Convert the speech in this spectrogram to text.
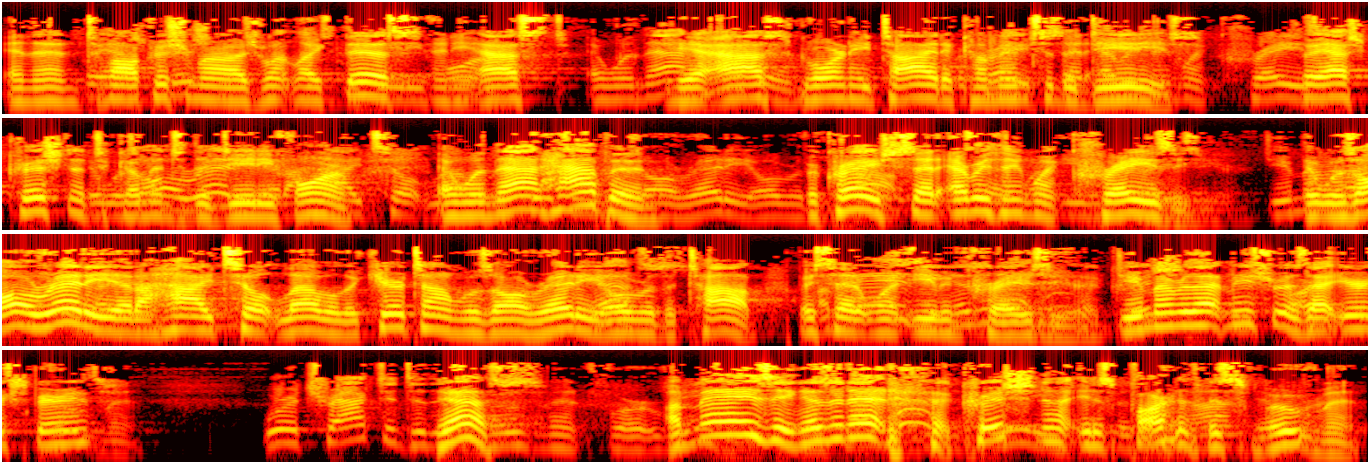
And then Tamal Krishnamaraj went like this, and he asked he asked Gaur Nitai to come into the deities. So he asked Krishna to come into the deity form. And when that happened, Vikresh said everything went crazy it was already at a high tilt level. The kirtan was already yes. over the top. They said Amazing, it went even crazier. Do you remember that, Mishra? Is that your experience? We're attracted to this yes. movement for Amazing, isn't it? Krishna is part of this movement.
